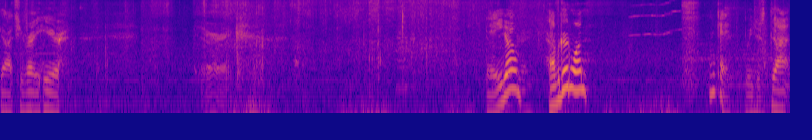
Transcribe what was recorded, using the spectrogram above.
Got you right here. There you go. Have a good one. Okay, we just got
